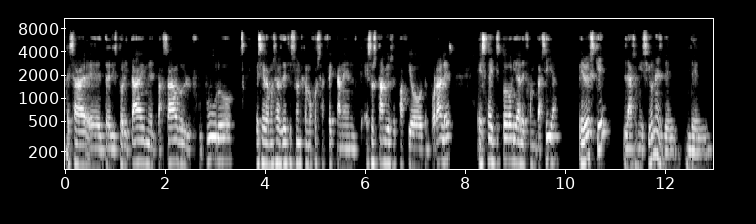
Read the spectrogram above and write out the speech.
esa, eh, entre el story time, el pasado, el futuro, ese, digamos, esas decisiones que a lo mejor se afectan en esos cambios espacio-temporales, esa historia de fantasía, pero es que las misiones del, del,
